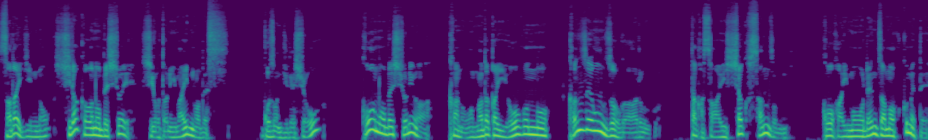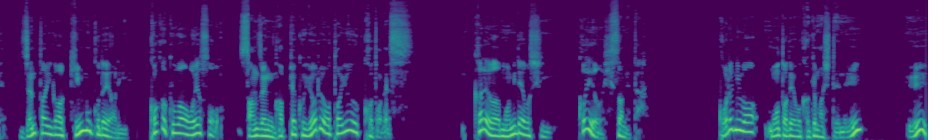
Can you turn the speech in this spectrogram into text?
左大臣の白川の別所へ仕事に参るのです。ご存知でしょう？河の別所には、かの名高い黄金の完全音像がある。高さ一尺三寸。後輩も連座も含めて全体が金木であり、価格はおよそ3804両ということです。彼はもみ出をし、声を潜めた。これには元手をかけましてね。ええ、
